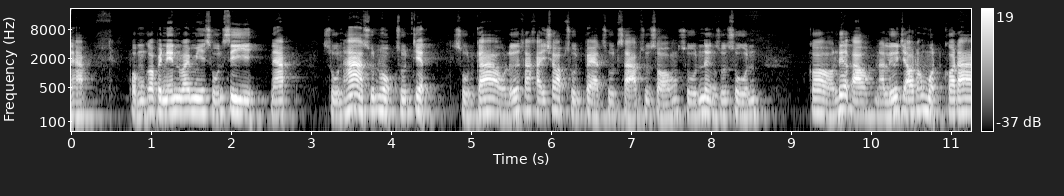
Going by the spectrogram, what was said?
นะครับ ผมก็ไปเน้นไว้มี 0 4 นะครับ 0 5 0 6 0 7 0 9 หรือถ้าใครชอบ 0 8 0 3 0 2 0 1 0 0 ก็เลือกเอานะหรือจะเอาทั้งหมดก็ได้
